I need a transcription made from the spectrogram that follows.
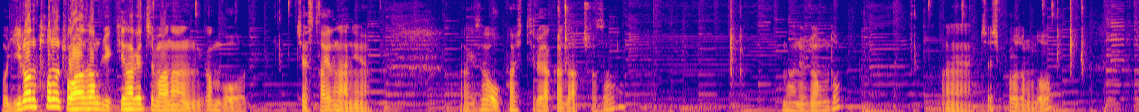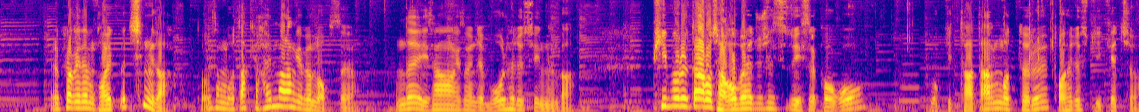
뭐 이런 톤을 좋아하는 사람도 있긴 하겠지만은 이건 뭐 제 스타일은 아니에요. 여기서 오파시티를 약간 낮춰서 한 요정도? 네, 70% 정도. 이렇게 하게 되면 거의 끝입니다. 더 이상 뭐 딱히 할 만한 게 별로 없어요. 근데 이 상황에서 이제 뭘 해줄 수 있는가? 피부를 따로 작업을 해주실 수도 있을 거고, 뭐 기타 다른 것들을 더 해줄 수도 있겠죠.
